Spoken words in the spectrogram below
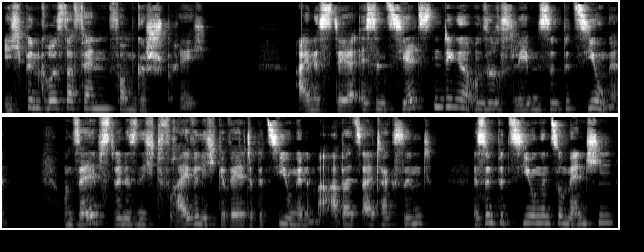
Ich bin größter Fan vom Gespräch. Eines der essentiellsten Dinge unseres Lebens sind Beziehungen. Und selbst wenn es nicht freiwillig gewählte Beziehungen im Arbeitsalltag sind, es sind Beziehungen zu Menschen,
